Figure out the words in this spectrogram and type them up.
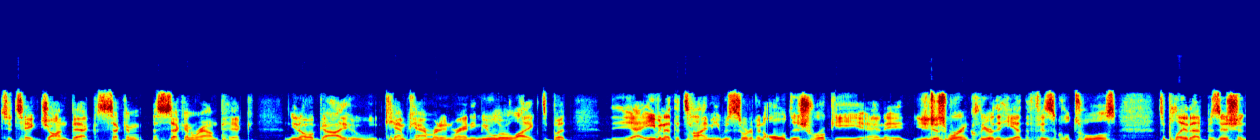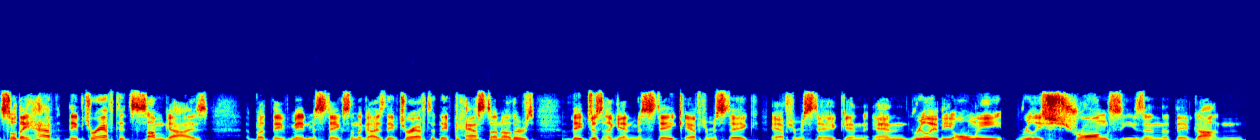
to take John Beck, second a second round pick. You know, a guy who Cam Cameron and Randy Mueller liked, but yeah, even at the time, he was sort of an oldish rookie, and it, you just weren't clear that he had the physical tools to play that position. So they have they've drafted some guys, but they've made mistakes on the guys they've drafted. They've passed on others. They've just again mistake after mistake after mistake, and and really the only really strong season that they've gotten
